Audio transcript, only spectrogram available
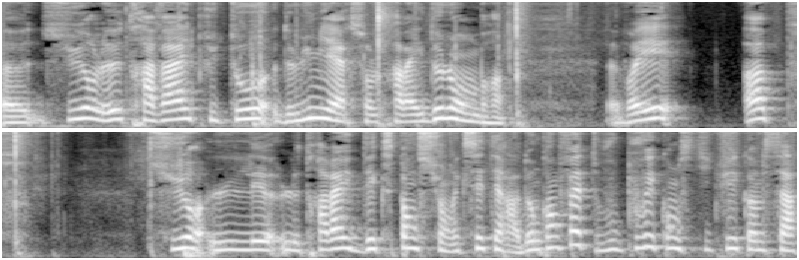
Euh, sur le travail plutôt de lumière, sur le travail de l'ombre. Vous voyez, hop, sur le, travail d'expansion, etc. Donc, en fait, vous pouvez constituer comme ça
